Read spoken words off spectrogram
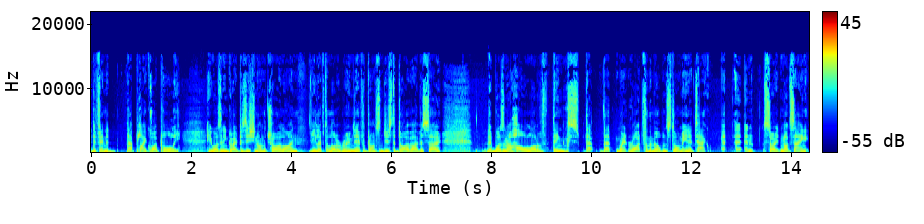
defended that play quite poorly. He wasn't in great position on the try line. He left a lot of room there for Bronson just to dive over. So there wasn't a whole lot of things that, that went right for the Melbourne Storm in attack. And sorry, not saying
